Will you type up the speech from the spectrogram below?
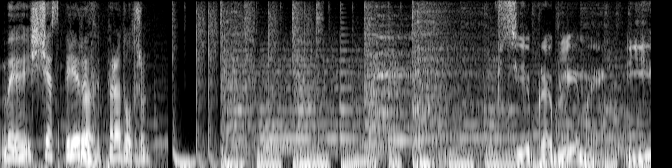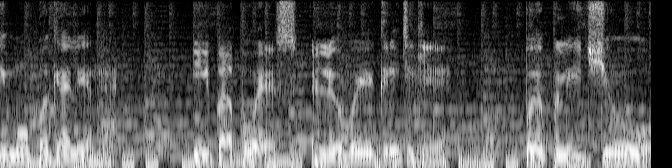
э, сейчас перерыв да. и продолжим. Все проблемы ему по колено. И по пояс любые критики. По плечу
